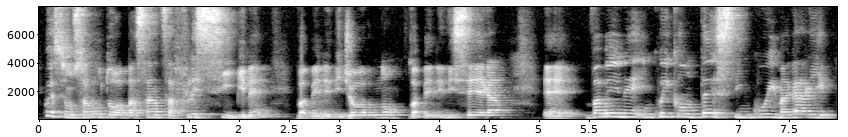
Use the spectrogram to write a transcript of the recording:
questo è un saluto abbastanza flessibile, va bene di giorno, va bene di sera, eh, va bene in quei contesti in cui magari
